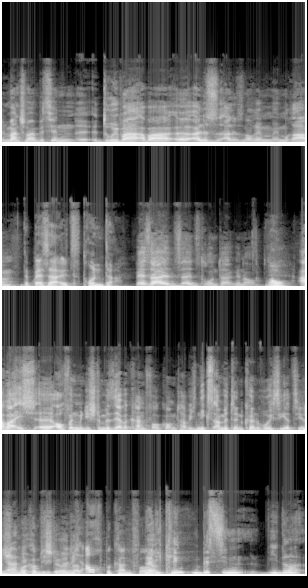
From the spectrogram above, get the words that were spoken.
Manchmal ein bisschen äh, drüber, aber äh, alles, alles noch im, im Rahmen. Besser als drunter. Besser als, als drunter, genau. Wow. Aber ich, äh, auch wenn mir die Stimme sehr bekannt vorkommt, habe ich nichts ermitteln können, wo ich sie jetzt hier Ja, schon mal mir kommt die Stimme nämlich auch bekannt vor. Ja, die klingt ein bisschen wieder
